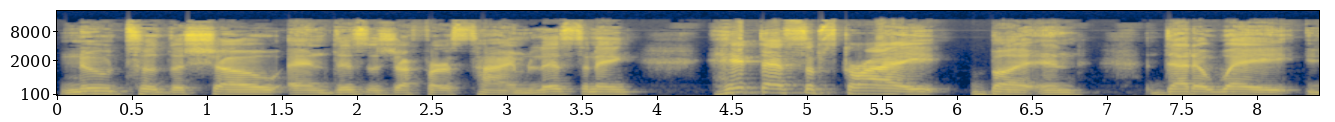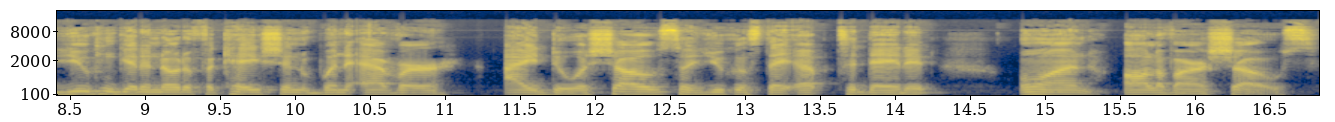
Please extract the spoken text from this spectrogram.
new to the show and this is your first time listening, hit that subscribe button. That way you can get a notification whenever I do a show so you can stay up to date on all of our shows.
